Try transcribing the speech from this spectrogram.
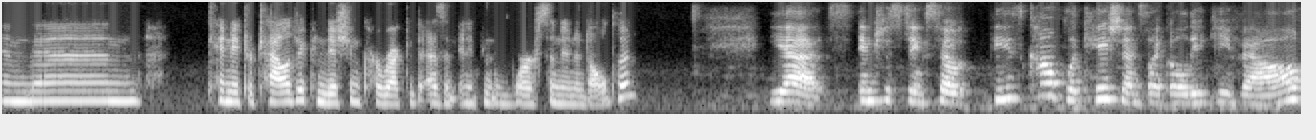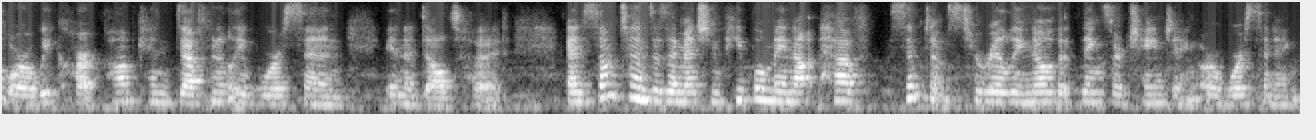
And then can a tetralogy condition corrected as an infant worsen in adulthood? Yes, interesting. So these complications like a leaky valve or a weak heart pump can definitely worsen in adulthood. And sometimes, as I mentioned, people may not have symptoms to really know that things are changing or worsening.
